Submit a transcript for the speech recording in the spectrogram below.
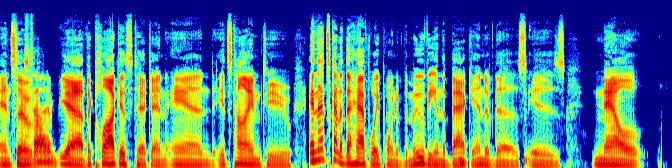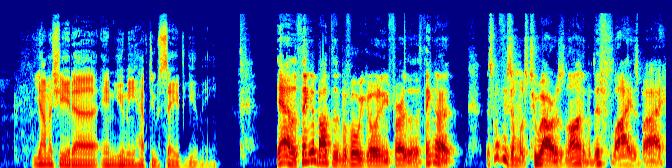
and so yeah, the clock is ticking, and it's time to, and that's kind of the halfway point of the movie. And the back end of this is now Yamashita and Yumi have to save Yumi. Yeah, the thing about the before we go any further, the thing that this movie's almost two hours long, but this flies by.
